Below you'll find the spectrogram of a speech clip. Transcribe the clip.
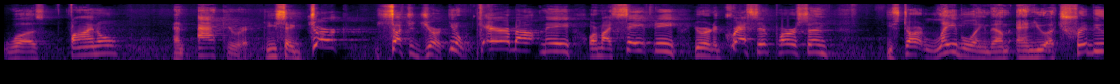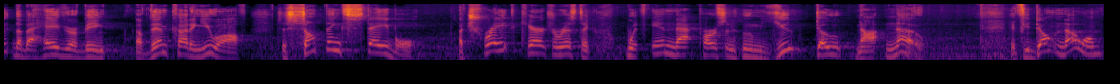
was final and accurate. Do you say, jerk, such a jerk, you don't care about me or my safety, you're an aggressive person? You start labeling them and you attribute the behavior of being of them cutting you off to something stable, a trait characteristic within that person whom you do not know. If you don't know them,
